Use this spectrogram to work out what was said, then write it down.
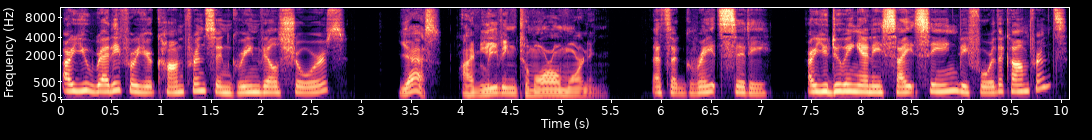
are you ready for your conference in Greenville Shores? Yes, I'm leaving tomorrow morning. That's a great city. Are you doing any sightseeing before the conference?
